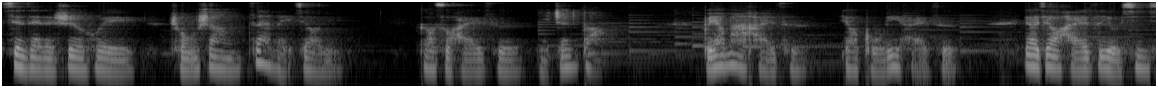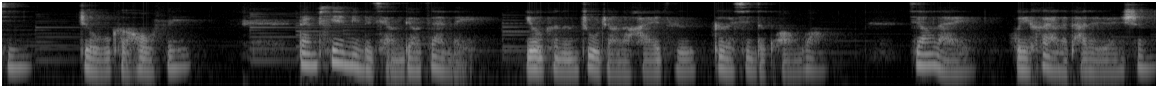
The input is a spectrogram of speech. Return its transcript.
现在的社会崇尚赞美教育，告诉孩子你真棒，不要骂孩子，要鼓励孩子，要叫孩子有信心。这无可厚非，但片面的强调赞美，有可能助长了孩子个性的狂妄，将来会害了他的人生。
